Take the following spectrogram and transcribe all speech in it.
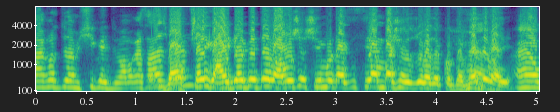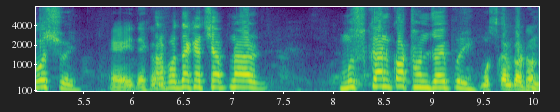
না করতে আমি শিখাই দিব। আমার কাছে আসবেন। ব্যবসায়িক আইডিয়া পেতে অবশ্যই সিমো ট্যাক্সি সিএম ভাইয়ের সাথে যোগাযোগ করতে হবে ভাই? হ্যাঁ, হ্যাঁ অবশ্যই। এই দেখুন। তারপর দেখাচ্ছি আপনার Muskan cotton Jaipuri. Muskan cotton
